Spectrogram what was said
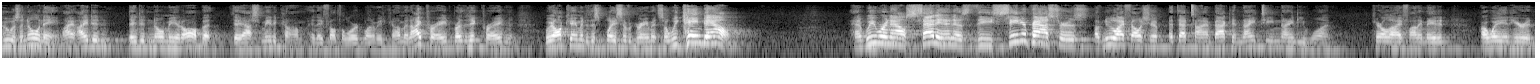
who was a no name. I, I didn't, they didn't know me at all, but they asked me to come, and they felt the Lord wanted me to come. And I prayed, Brother Dick prayed, and we all came into this place of agreement. So we came down. And we were now set in as the senior pastors of New Life Fellowship at that time, back in 1991. Carol and I finally made it our way in here in,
